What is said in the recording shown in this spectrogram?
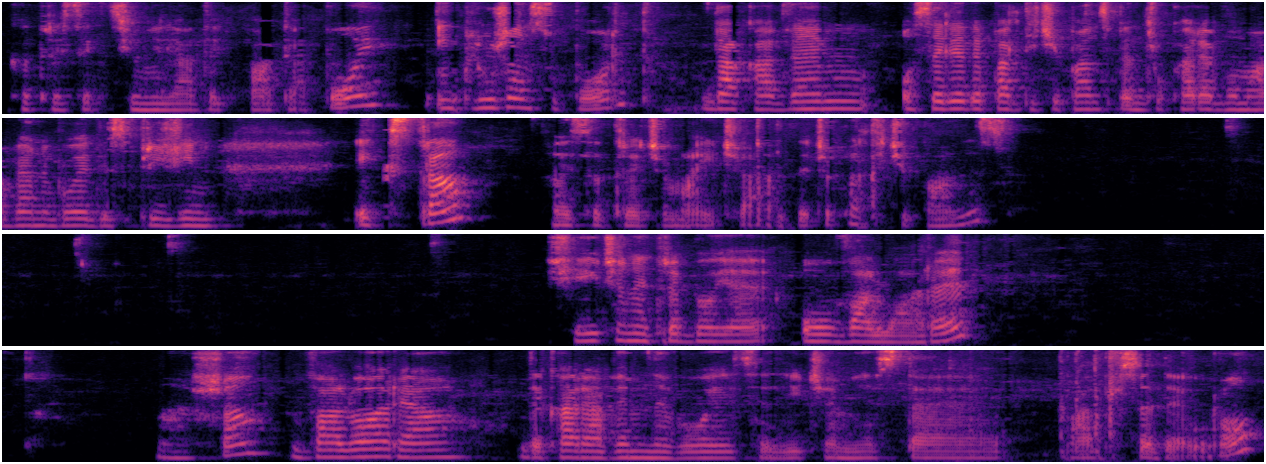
către secțiunile adecvate. Apoi, inclusion support, dacă avem o serie de participanți pentru care vom avea nevoie de sprijin extra. Hai să trecem aici 10 participanți. Și aici ne trebuie o valoare. Așa, valoarea de care avem nevoie, să zicem, este 400 de euro.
